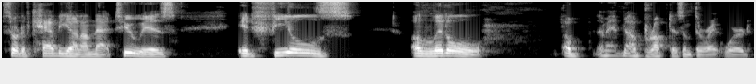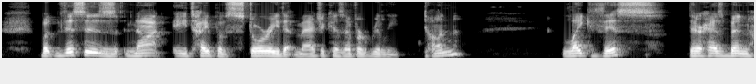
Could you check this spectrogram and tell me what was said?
sort of caveat on that too is it feels a little I mean, abrupt isn't the right word, but this is not a type of story that Magic has ever really done. Like this, there has been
